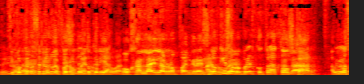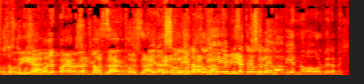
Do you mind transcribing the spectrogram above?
¿Y por qué no se vino antes si tanto menos, quería? bueno. Ojalá y la rompa en Grecia. No quiso Rubén. romper el contrato, Ojalá. Oscar. Habla las No cosas podía. como son. No le pagaron la No, cláusula. exacto, exacto. Mira, si una va cosa, esa cláusula- le va bien, no va a volver a México.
